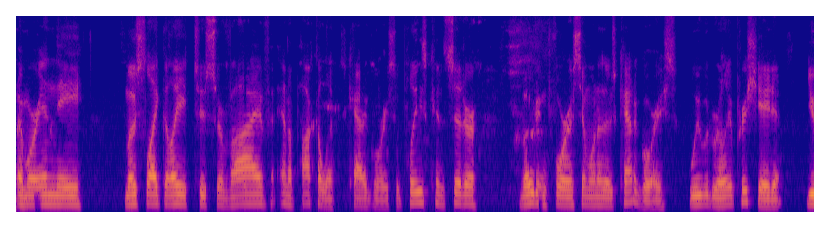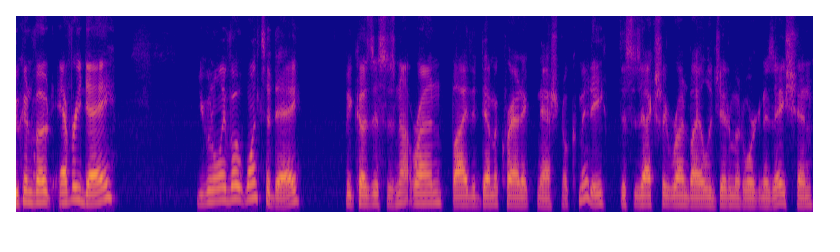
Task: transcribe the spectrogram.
and we're in the most likely to survive an apocalypse category. So please consider voting for us in one of those categories. We would really appreciate it. You can vote every day. You can only vote once a day because this is not run by the Democratic National Committee. This is actually run by a legitimate organization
